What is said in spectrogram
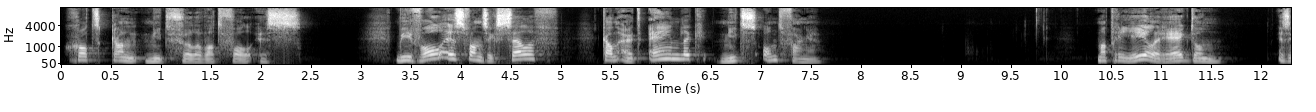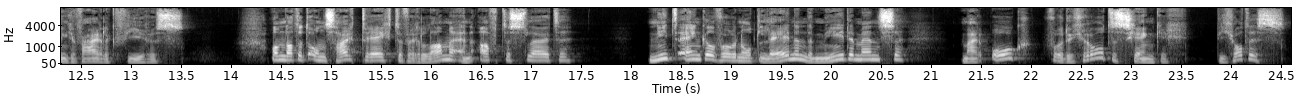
God kan niet vullen wat vol is. Wie vol is van zichzelf, kan uiteindelijk niets ontvangen. Materiële rijkdom is een gevaarlijk virus, omdat het ons hart dreigt te verlammen en af te sluiten, niet enkel voor noodlijnende medemensen, maar ook voor de grote schenker, die God is.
